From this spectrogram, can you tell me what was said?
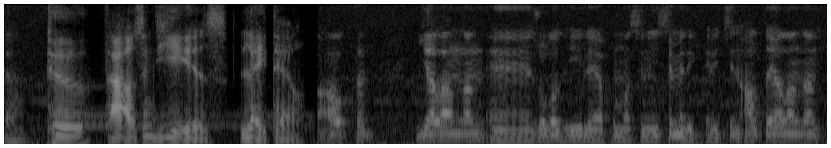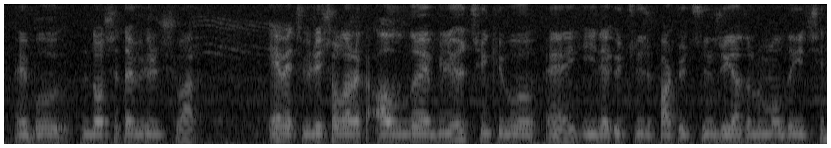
daha. 2000 years later. altta yalandan e, Zola hile yapılmasını istemedikleri için altta yalandan e, bu dosyada virüs var. Evet virüs olarak algılayabiliyor çünkü bu e, hile 3. part 3. yazılım olduğu için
